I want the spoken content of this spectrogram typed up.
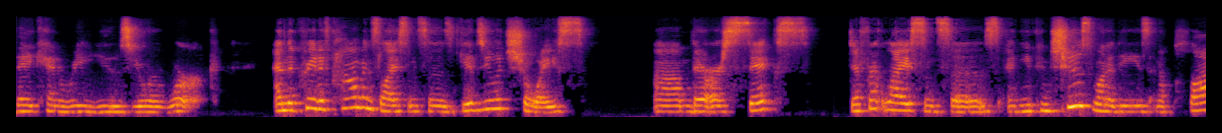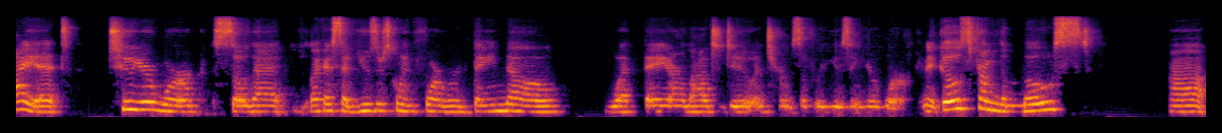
they can reuse your work. And the Creative Commons licenses gives you a choice. Um, there are six different licenses and you can choose one of these and apply it to your work so that, like I said, users going forward, they know what they are allowed to do in terms of reusing your work. And it goes from the most uh,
